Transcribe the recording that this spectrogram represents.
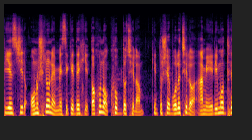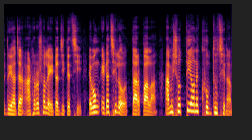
পিএসজির অনুশীলনে মেসিকে দেখি, তখনও ক্ষুব্ধ ছিলাম। কিন্তু সে বলেছিল, আমি এরই মধ্যে দুই হাজার আঠারো সালে এটা জিতেছি। এবং এটা ছিল তার পালা। আমি সত্যিই অনেক ক্ষুব্ধ ছিলাম,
